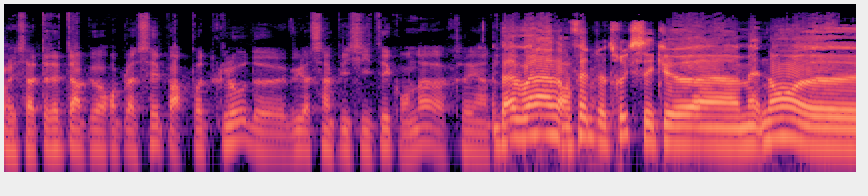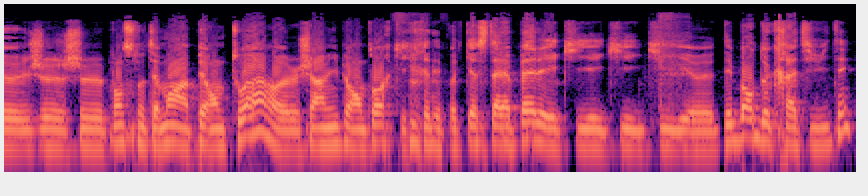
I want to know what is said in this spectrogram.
Oui, ça a peut-être été un peu remplacé par PodCloud, euh, vu la simplicité qu'on a à créer un. Bah voilà, en fait, le truc, c'est que euh, maintenant, euh, je, je pense notamment à Péremptoire, le cher ami Péremptoire qui crée des podcasts à l'appel et qui, qui, qui euh, déborde de créativité.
